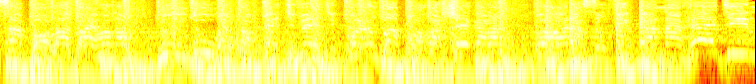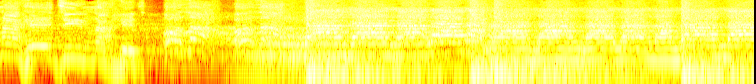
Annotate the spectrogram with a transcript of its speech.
essa bola vai rolar. Mundo é tapete verde quando a bola chega lá. Coração fica na rede, na rede, na rede. Olá, olá. Lá, lá, lá, lá, lá, lá, lá, lá, lá, lá, lá.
